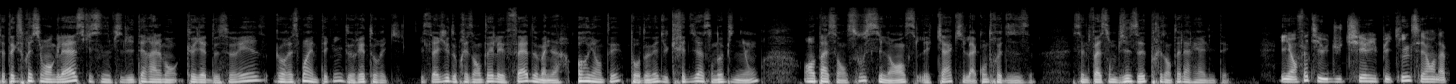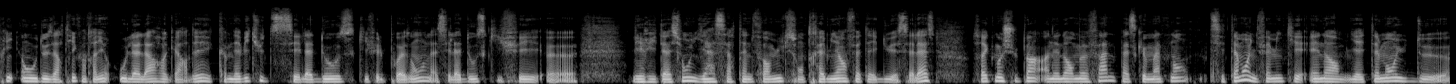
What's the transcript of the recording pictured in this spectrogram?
Cette expression anglaise, qui signifie littéralement cueillette de cerises, correspond à une technique de rhétorique. Il s'agit de présenter les faits de manière orientée pour donner du crédit à son opinion, en passant sous silence les cas qui la contredisent. C'est une façon biaisée de présenter la réalité. Et en fait, il y a eu du cherry picking, c'est-à-dire on a pris un ou deux articles en train de dire oulala, regardez, comme d'habitude, c'est la dose qui fait le poison, là c'est la dose qui fait euh, l'irritation. Il y a certaines formules qui sont très bien faites avec du SLS. C'est vrai que moi je suis pas un énorme fan parce que maintenant c'est tellement une famille qui est énorme. Il y a tellement eu de,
